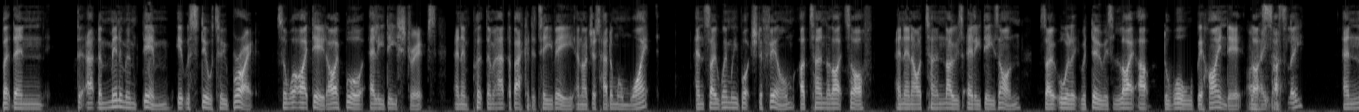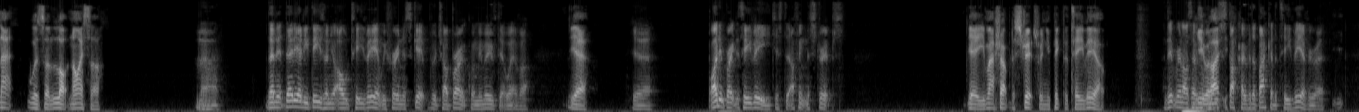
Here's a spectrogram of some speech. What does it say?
but then at the minimum dim, it was still too bright. So what I did, I bought LED strips and then put them at the back of the TV and I just had them on white. And so when we watched a film, I'd turn the lights off and then I'd turn those LEDs on. So all it would do is light up the wall behind it I like hate that. subtly. And that was a lot nicer. Nah. They're, the- they're the LEDs on your old TV, and we threw in the skip, which I broke when we moved it or whatever. Yeah. Yeah. I didn't break the TV, just I think the strips. Yeah, you mash up the strips when you pick the TV up. I didn't realise You were were like- stuck over the back of the TV everywhere.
